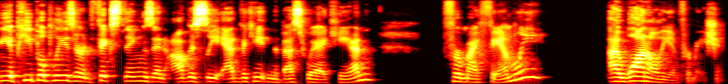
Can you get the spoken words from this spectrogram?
be a people pleaser and fix things and obviously advocate in the best way I can for my family, I want all the information.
